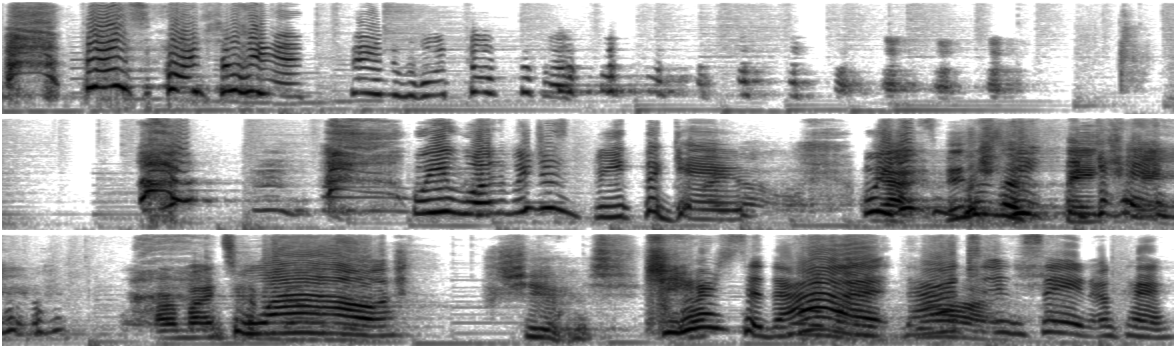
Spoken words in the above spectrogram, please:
That's actually insane. What the fuck? we won. We just beat the game. We Yeah, just this is a fake game. game. Our minds have Wow. melded. Cheers. Cheers to oh that. my That's gosh. insane. Okay.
